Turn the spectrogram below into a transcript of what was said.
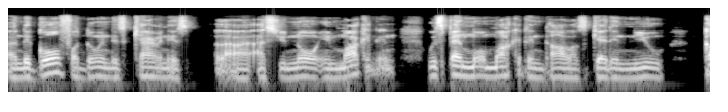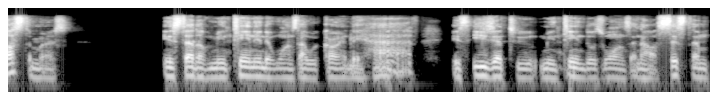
And the goal for doing this, Karen, is uh, as you know, in marketing, we spend more marketing dollars getting new customers instead of maintaining the ones that we currently have. It's easier to maintain those ones, and our system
